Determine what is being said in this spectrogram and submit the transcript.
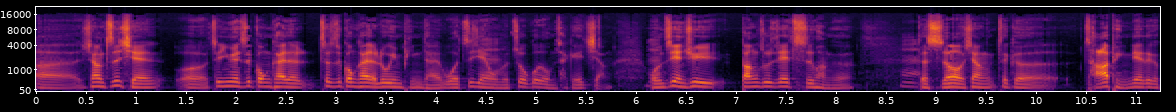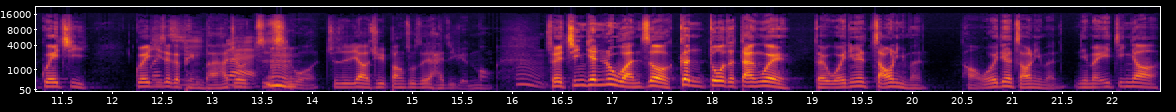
呃，像之前呃，这因为是公开的，这是公开的录音平台，我之前我们做过的，我们才可以讲。我们之前去帮助这些迟缓儿的时候，像这个茶品类这个归记。归基这个品牌，他就支持我，就是要去帮助这些孩子圆梦。嗯，所以今天录完之后，更多的单位，对我一定会找你们。好，我一定会找你们，你们一定要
